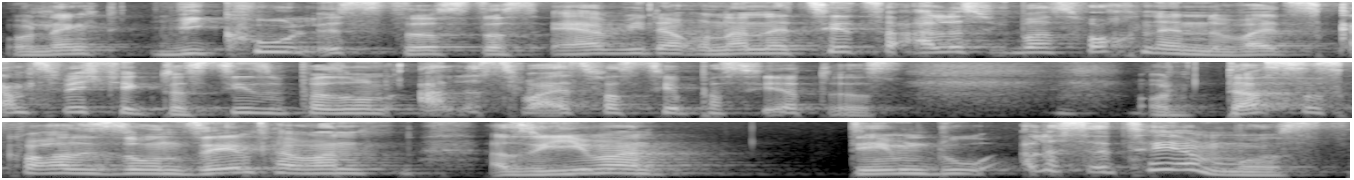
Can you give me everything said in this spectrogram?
und denkt, wie cool ist das, dass er wieder, und dann erzählst du alles übers Wochenende, weil es ist ganz wichtig, dass diese Person alles weiß, was dir passiert ist. Und das ist quasi so ein Seelenverwandten, also jemand, dem du alles erzählen musst.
